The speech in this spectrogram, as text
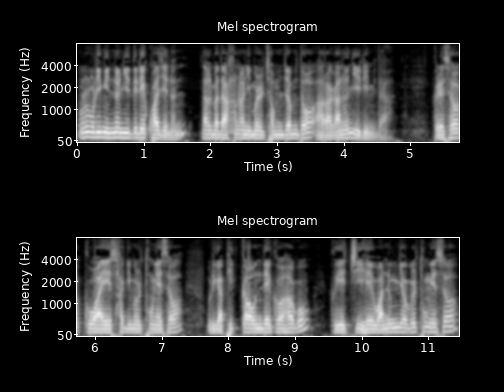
오늘 우리 믿는 이들의 과제는 날마다 하나님을 점점 더 알아가는 일입니다. 그래서 그와의 사귐을 통해서 우리가 빛 가운데 거하고 그의 지혜와 능력을 통해서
